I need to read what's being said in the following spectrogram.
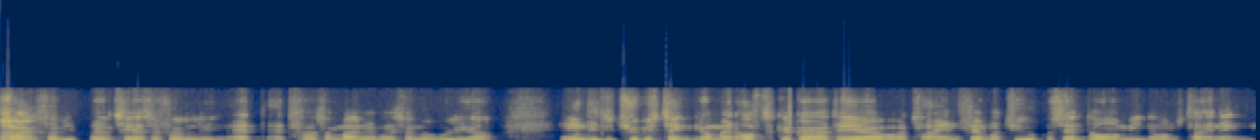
Ja. Så, så vi prioriterer selvfølgelig at, at få så mange med som muligt. Og en af de typiske ting, jo, man ofte kan gøre, det er jo at tegne 25 procent over minimumstegningen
